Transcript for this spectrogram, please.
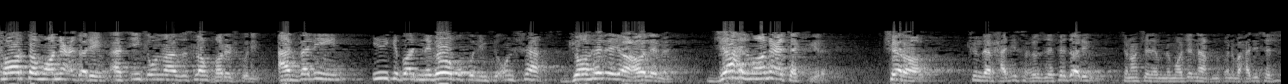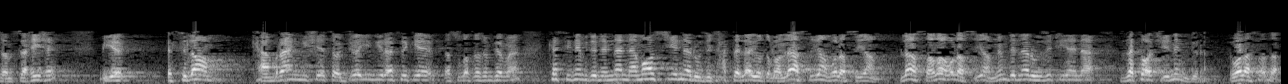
چهار تا مانع داریم از اینکه اون را از اسلام خارج کنیم. اولین اینی که باید نگاه بکنیم که اون شخص جاهل یا عالمه. جهل مانع تکفیره. چرا؟ چون در حدیث حذیفه داریم چنانچه ابن ماجه نقل می‌کنه و حدیثش هم صحیحه. میگه اسلام کمرنگ میشه تا جایی می‌رسه که رسول الله صلی الله کسی نمی‌دونه نه نماز چیه نه روزی حتی لا یضرا لا صیام ولا صیام لا صلاه ولا صیام. نمی‌دونه نه روزی چیه نه زکات چیه نمی‌دونه. ولا صدق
